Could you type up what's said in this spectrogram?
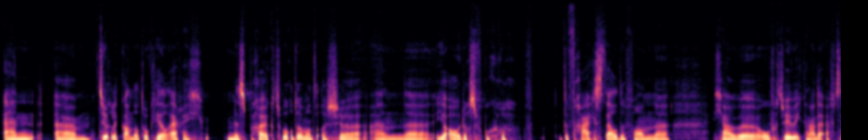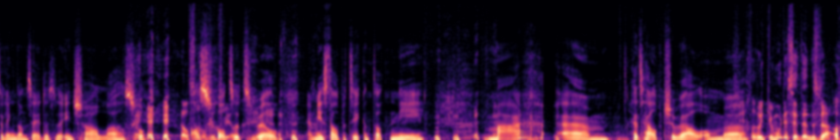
En um, tuurlijk kan dat ook heel erg misbruikt worden, want als je aan uh, je ouders vroeger de vraag stelde van uh, gaan we over twee weken naar de Efteling, dan zeiden ze inshallah, als God, als als God, God het wil. En meestal betekent dat nee. maar um, het helpt je wel om... Uh, zeg dat je moeder zit in de zaal.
